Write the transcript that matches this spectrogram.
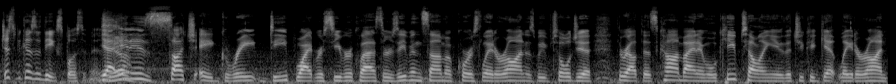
just because of the explosiveness. Yeah, it is such a great deep wide receiver class. There's even some, of course, later on, as we've told you throughout this combine, and we'll keep telling you that you could get later on.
